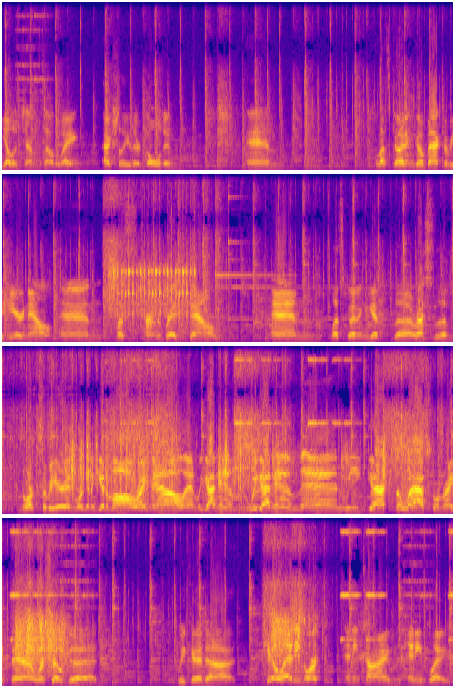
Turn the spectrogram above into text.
yellow gems out of the way. Actually, they're golden. And let's go ahead and go back over here now. And let's turn the bridge down. And let's go ahead and get the rest of the Gnorcs over here, and we're going to get them all right now. And we got him, we got him, and we got the last one right there. We're so good. We could uh, kill any Gnorc anytime, any place.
